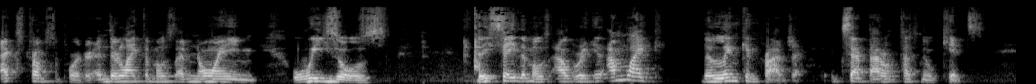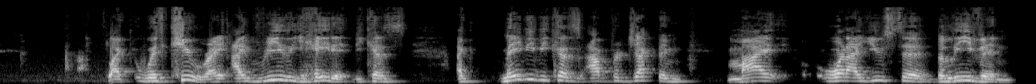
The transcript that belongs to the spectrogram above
ex-Trump supporter, and they're like the most annoying weasels. They say the most outrageous. I'm like the Lincoln Project, except I don't touch no kids like with Q, right? I really hate it because I maybe because I'm projecting my what I used to believe in,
